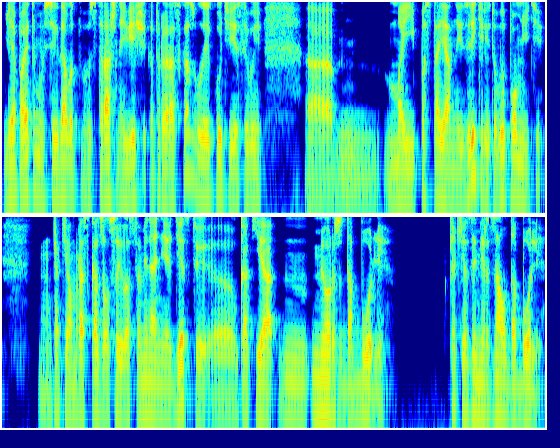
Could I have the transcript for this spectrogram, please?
Я поэтому всегда вот страшные вещи, которые рассказывал Якутии, если вы э, мои постоянные зрители, то вы помните, как я вам рассказывал свои воспоминания о детстве, э, как я мерз до боли. Как я замерзал до боли.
